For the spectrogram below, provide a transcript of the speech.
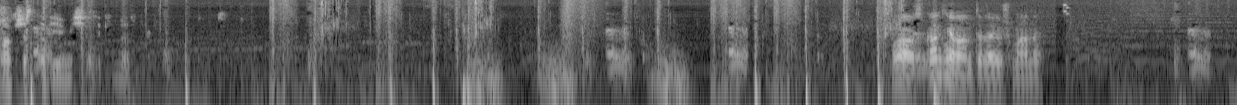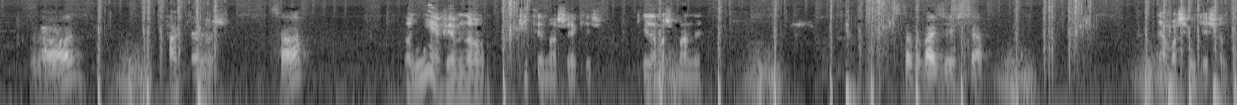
No przestawiły mi się w takim razie. Wow, skąd ja mam tyle już many? Lol? Tak, masz. Co? No nie wiem, no. Kity masz jakieś. Ile masz many? 120. Ja mam 80.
